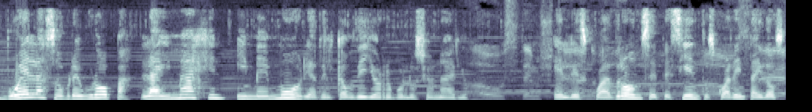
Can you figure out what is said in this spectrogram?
vuela sobre Europa la imagen y memoria del caudillo revolucionario. El Escuadrón 742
